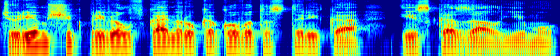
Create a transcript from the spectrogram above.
тюремщик привел в камеру какого-то старика и сказал ему,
